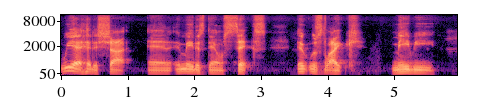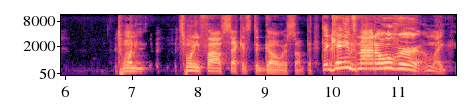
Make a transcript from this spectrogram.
we had hit a shot and it made us down six. It was like maybe 20, 25 seconds to go or something. The game's not over. I'm like,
